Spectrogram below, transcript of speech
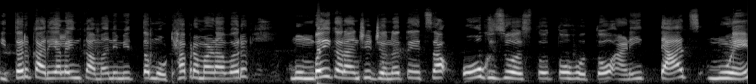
इतर कार्यालयीन कामानिमित्त मोठ्या प्रमाणावर मुंबईकरांची जनतेचा ओघ जो असतो तो होतो. आणि त्याचमुळे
